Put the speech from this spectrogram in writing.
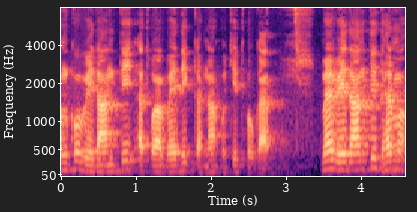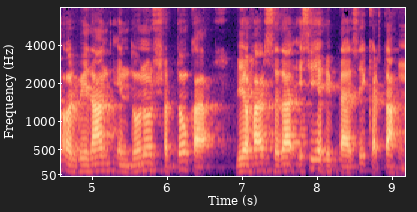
उनको वेदांती अथवा वैदिक कहना उचित होगा। मैं वेदांती धर्म और वेदांत इन दोनों शब्दों का व्यवहार सदा इसी अभिप्राय से करता हूँ।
